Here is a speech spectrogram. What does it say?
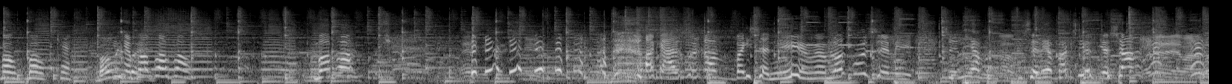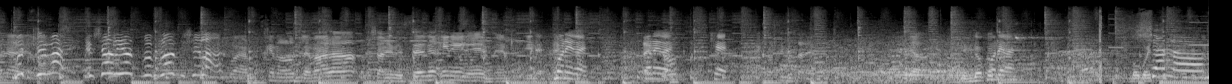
בואו, בואו, כן. בואו, בואו, בואו, בואו. בואו, בואו. הקהל שלך ביישנים, הם לא כמו שלי. שלי, הב- שלי הבקשיות ישר. מצלמה, אפשר להיות בבלוג שלך. בואי, אנחנו צריכים לעלות למעלה, ושם בסדר. הנה, הנה, הנה. בוא נראה, בוא נראה. כן. נבדוק בוא אותם? נראה. בוא, בואי, שלום.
